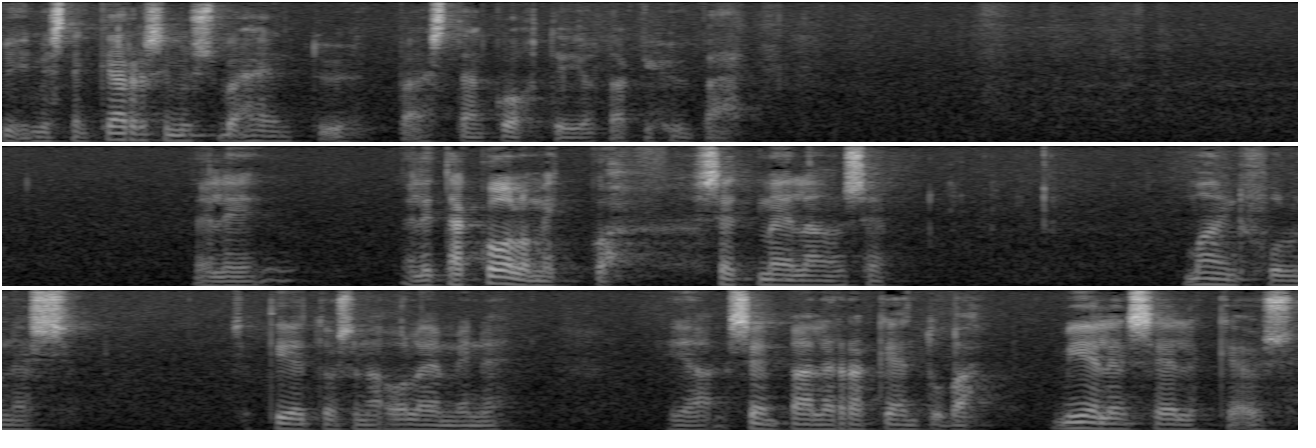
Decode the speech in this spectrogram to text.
ihmisten kärsimys vähentyy, päästään kohti jotakin hyvää. Eli, eli tämä kolmikko, se, että meillä on se mindfulness, se tietoisena oleminen ja sen päälle rakentuva mielenselkeys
